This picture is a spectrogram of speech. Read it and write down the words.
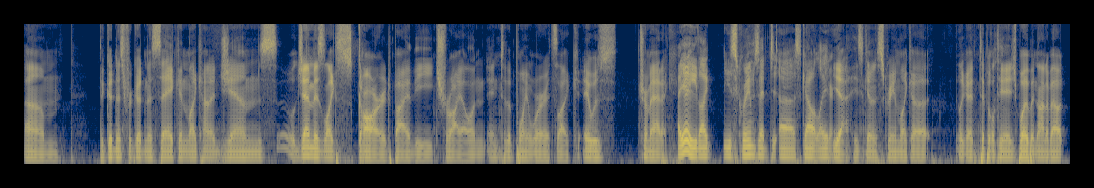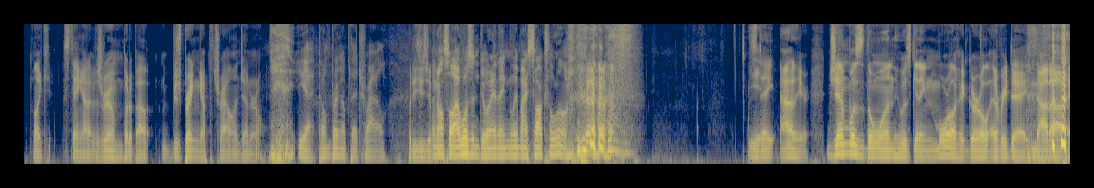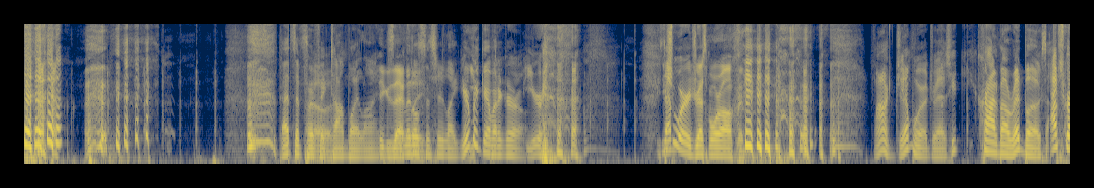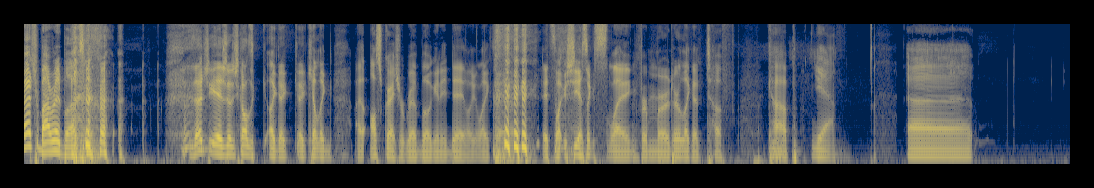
um, the goodness for goodness sake and like kind of Jem's well, Jem is like scarred by the trial and, and to the point where it's like it was traumatic. Uh, yeah, he like he screams at uh, Scout later. Yeah, he's gonna scream like a like a typical teenage boy, but not about like staying out of his room, but about just bringing up the trial in general. yeah, don't bring up that trial. But he's using And also, I wasn't doing anything. Leave my socks alone. Yeah. stay out of here. Jem was the one who was getting more like a girl every day, not I. That's a perfect So, tomboy line. exactly. Little sister, like you're You- becoming a girl. You're. you should wear a dress more often. Why don't Jem wear a dress? He, he cried about red bugs. I'm scratched about red bugs. Is that she is? She calls it like a, a killing. I, I'll scratch a red bug any day. Like like uh, it's like she has like slang for murder, like a tough cop. yeah. Uh.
